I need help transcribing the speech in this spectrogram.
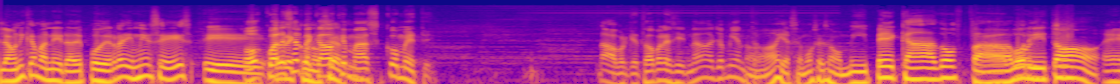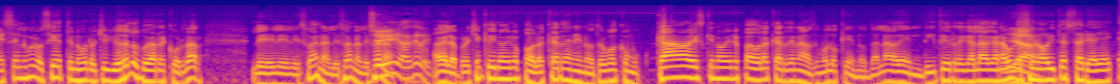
la única manera de poder redimirse es. eh, O, ¿Cuál es el pecado que más comete? No, porque todo para decir, no, yo miento. No, y hacemos eso. Mi pecado favorito. Es el número 7, el número 8. Yo se los voy a recordar. Le, le- le suena, le suena, le Sí, suena. hágale. Hágale, aprovechen que hoy no vino Paola Cárdenas y nosotros como cada vez que no viene Paola Cárdenas hacemos lo que nos da la bendita y regalada gana, porque si no ahorita estaría ahí.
